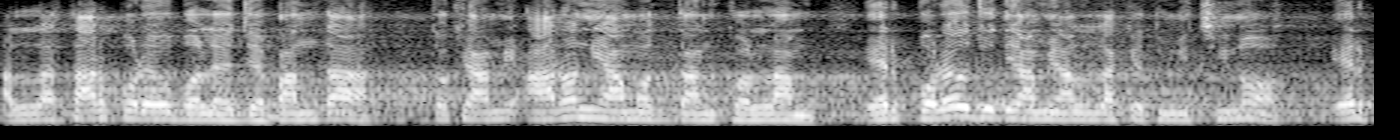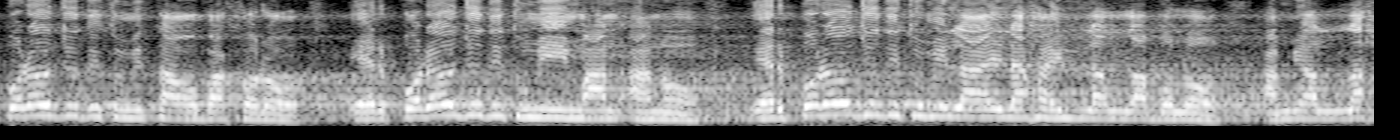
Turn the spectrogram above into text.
আল্লাহ তারপরেও বলে যে, বান্দা, তোকে আমি আরও নিয়ামত দান করলাম। এরপরেও যদি আমি আল্লাহকে তুমি চিনো এরপরেও যদি তুমি তাওবা করো, এরপরেও যদি তুমি ইমান আনো, এরপরেও যদি তুমি লাইলাহা ইল্লাল্লাহ বলো, আমি আল্লাহ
